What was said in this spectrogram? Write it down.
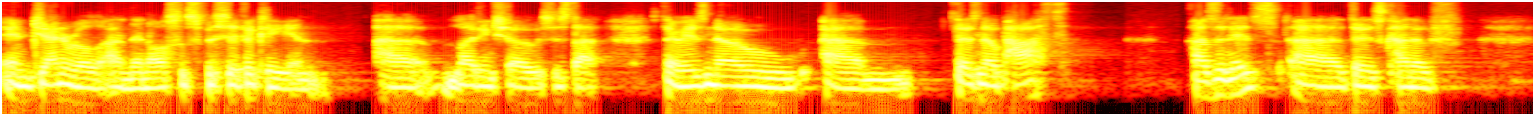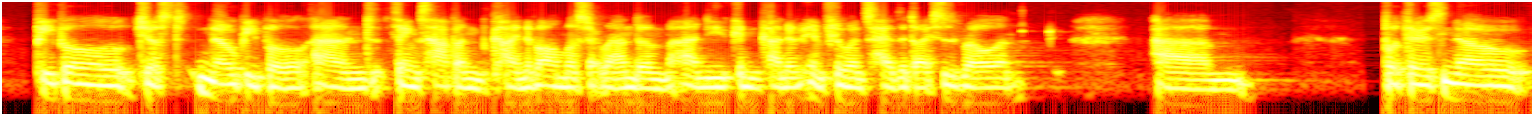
in general, and then also specifically in uh, lighting shows is that there is no um, there's no path as it is. Uh, there's kind of people just know people and things happen kind of almost at random and you can kind of influence how the dice is rolling. Um, but there's no,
